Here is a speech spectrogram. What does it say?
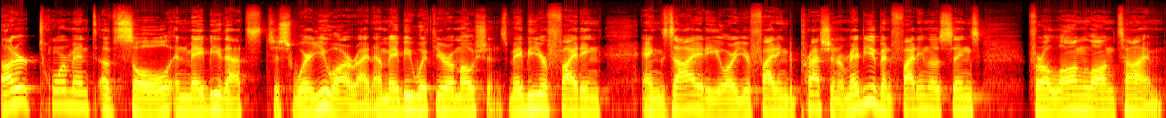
utter torment of soul. And maybe that's just where you are right now. Maybe with your emotions. Maybe you're fighting anxiety or you're fighting depression, or maybe you've been fighting those things for a long, long time.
